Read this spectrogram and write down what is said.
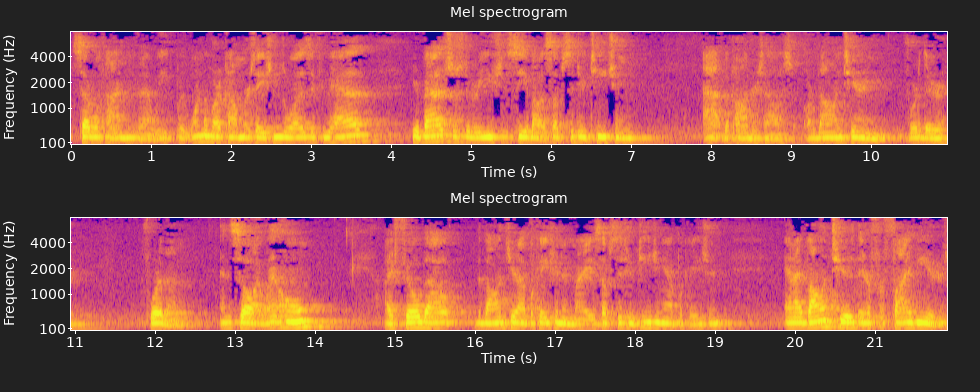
several times that week, but one of our conversations was if you have your bachelor's degree, you should see about substitute teaching at the Potter's House or volunteering for their for them. And so I went home, I filled out the volunteer application and my substitute teaching application, and I volunteered there for five years.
